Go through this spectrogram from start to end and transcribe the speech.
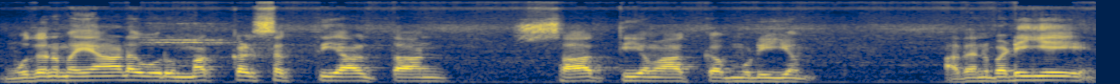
முதன்மையான ஒரு மக்கள் சக்தியால் தான் சாத்தியமாக்க முடியும். அதன்படியே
